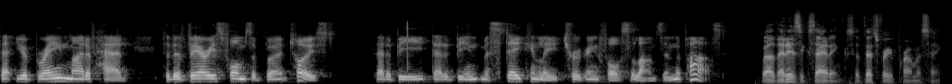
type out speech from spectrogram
that your brain might have had to the various forms of burnt toast that had, be, that had been mistakenly triggering false alarms in the past. Well, that is exciting. So that's very promising.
